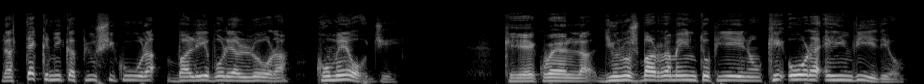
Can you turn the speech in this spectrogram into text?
la tecnica più sicura valevole allora come oggi, che è quella di uno sbarramento pieno che ora è in video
